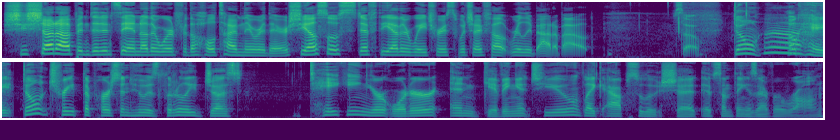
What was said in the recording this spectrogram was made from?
She shut up and didn't say another word for the whole time they were there. She also stiffed the other waitress, which I felt really bad about. So, Don't Ah. okay. Don't treat the person who is literally just taking your order and giving it to you like absolute shit. If something is ever wrong,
